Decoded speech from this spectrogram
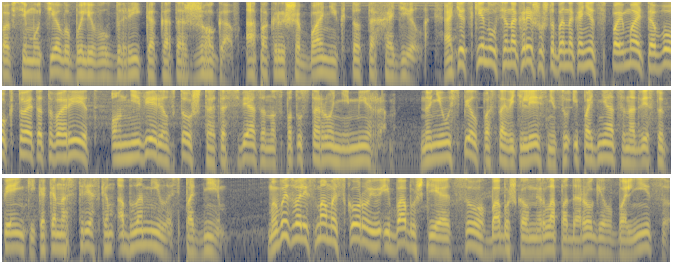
По всему телу были волдыри, как от ожогов, а по крыше бани кто-то ходил. Отец кинулся на крышу, чтобы наконец поймать того, кто это творит. Он не верил в то, что это связано с потусторонним миром, но не успел поставить лестницу и подняться на две ступеньки, как она с треском обломилась под ним. Мы вызвали с мамой скорую и бабушке и отцу. Бабушка умерла по дороге в больницу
